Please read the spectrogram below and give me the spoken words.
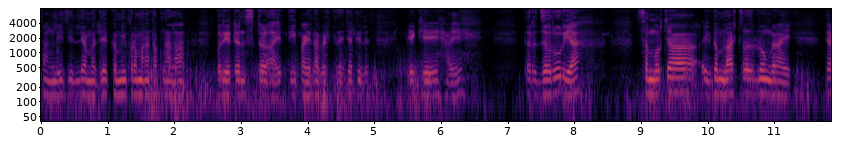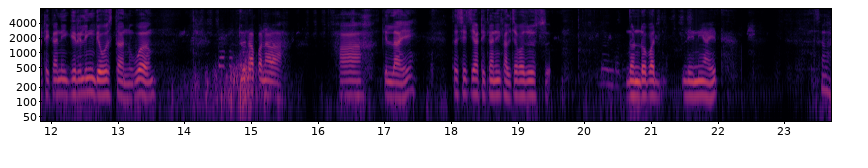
सांगली जिल्ह्यामध्ये कमी प्रमाणात आपणाला पर्यटन स्थळ आहे ती पाहायला भेटते. त्याच्यातील एक हे आहे. तर जरूर या. समोरच्या एकदम लास्टचा डोंगर आहे त्या ठिकाणी गिरिलिंग देवस्थान व जुना पन्हाळा हा किल्ला आहे. तसेच या ठिकाणी खालच्या बाजूस दंडोबा लेणी आहेत. चला.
